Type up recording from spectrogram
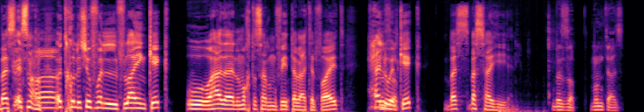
بس اسمعوا آه. ادخلوا شوفوا ال flying kick وهذا المختصر المفيد تبعت ال fight حلو بالضبط. ال kick بس بس هاي هي يعني. بالضبط. ممتاز.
